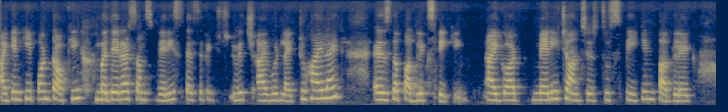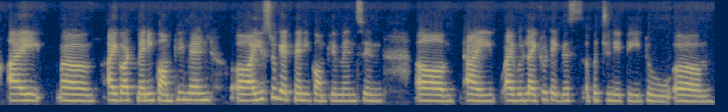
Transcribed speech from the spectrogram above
I can keep on talking but there are some very specific which i would like to highlight is the public speaking. I got many chances to speak in public. I uh, i got many compliment uh, i used to get many compliments in um, i i would like to take this opportunity to um,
